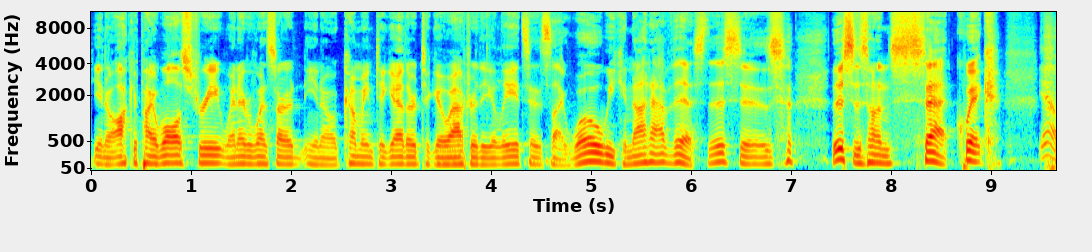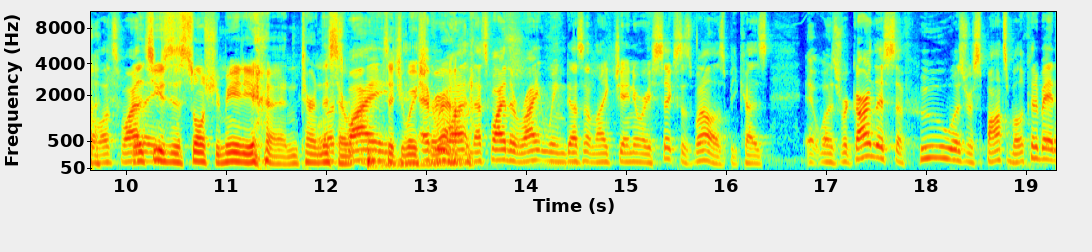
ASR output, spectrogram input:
you know, Occupy Wall Street when everyone started you know coming together to go after the elites. It's like, whoa, we cannot have this. This is this is unset. Quick. Yeah, well, that's why let's they- use this social media and turn Well, this ar- situation everyone, around. That's why the right wing doesn't like January 6th as well, is because it was regardless of who was responsible. It could have been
